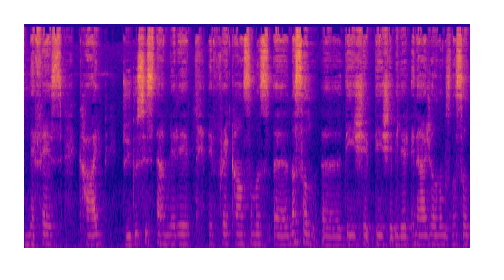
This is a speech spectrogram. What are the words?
nefes, kalp, duygu sistemleri, e, frekansımız e, nasıl e, değişe, değişebilir, enerji alanımız nasıl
